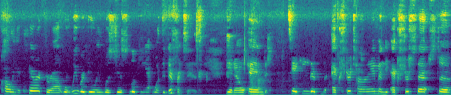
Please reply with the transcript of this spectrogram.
calling a character out. What we were doing was just looking at what the difference is, you know, uh-huh. and taking the, the extra time and the extra steps to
